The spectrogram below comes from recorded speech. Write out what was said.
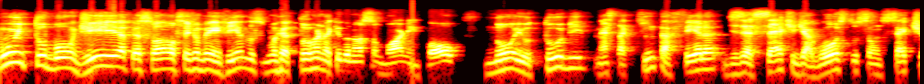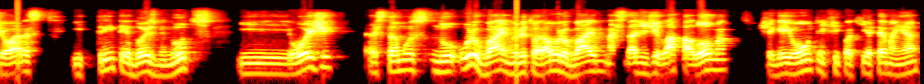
Muito bom dia, pessoal. Sejam bem-vindos no retorno aqui do nosso Morning Call no YouTube, nesta quinta-feira, 17 de agosto, são 7 horas e 32 minutos. E hoje estamos no Uruguai, no litoral uruguaio, na cidade de La Paloma. Cheguei ontem, fico aqui até amanhã,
